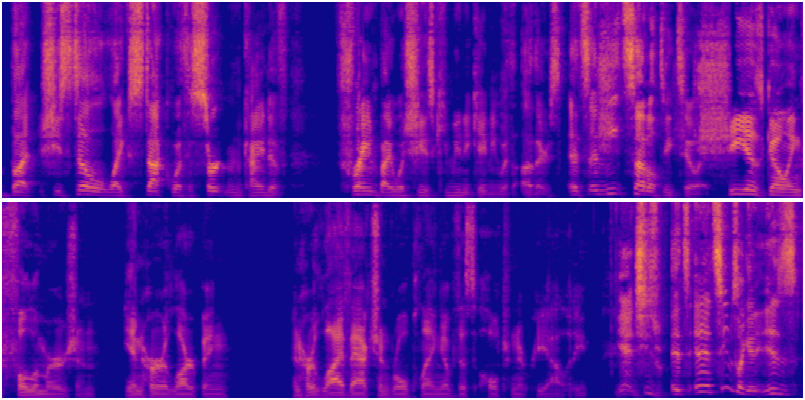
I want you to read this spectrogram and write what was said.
but she's still like stuck with a certain kind of frame by which she is communicating with others. It's a neat subtlety to it. She is going full immersion in her LARPing, and her live action role playing of this alternate reality. Yeah, and she's it's and it seems like it is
